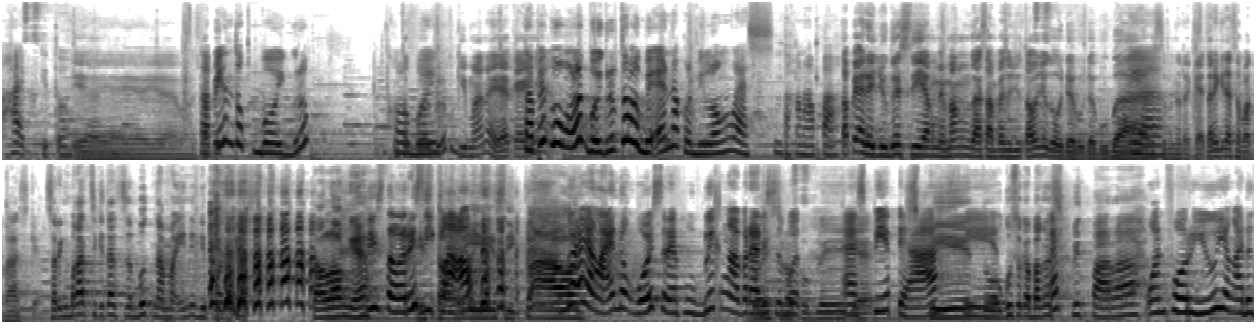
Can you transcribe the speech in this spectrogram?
hype gitu. Iya iya iya iya. Wah, Tapi, untuk boy group kalau untuk boy group gimana ya kayaknya? Tapi gue ngeliat boy group tuh lebih enak, lebih long last, entah kenapa. Tapi ada juga sih yang memang nggak sampai tujuh tahun juga udah udah bubar Iya. sebenarnya kayak tadi kita sempat bahas kayak sering banget sih kita sebut nama ini di podcast. Tolong ya. Di story si Cloud. History si Cloud. Enggak yang lain dong, Boys Republic nggak pernah Boys disebut. Republic, eh, ya. Speed ya. Speed, tuh. Gue suka banget Eh, Speed parah. One for You yang ada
